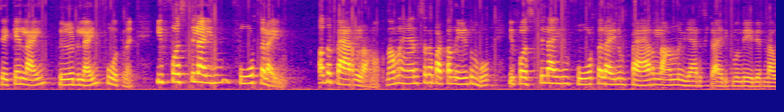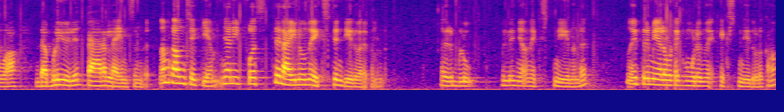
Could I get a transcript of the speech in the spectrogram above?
second line third line fourth line ഈ ഫസ്റ്റ് ലൈനും ഫോർത്ത് ലൈനും അത് പാരലാണോ നമ്മൾ ആൻസർ പെട്ടെന്ന് എഴുതുമ്പോൾ ഈ ഫസ്റ്റ് ലൈനും ഫോർത്ത് ലൈനും പാരലാണെന്ന് വിചാരിച്ചിട്ടായിരിക്കും എന്ത് ചെയ്തിട്ടുണ്ടാവുക? ഡബ്ല്യൂവിൽ പാരൽ ലൈൻസ് ഉണ്ട്. നമുക്കതൊന്ന് ചെക്ക് ചെയ്യാം. ഞാൻ ഈ ഫസ്റ്റ് ലൈനൊന്ന് എക്സ്റ്റെൻഡ് ചെയ്ത് വരക്കുന്നുണ്ട്. അതൊരു ബ്ലൂ ഇല്ല ഞാൻ ഒന്ന് എക്സ്റ്റെൻഡ് ചെയ്യുന്നുണ്ട്. ഇത്തിരി മേലോട്ടേക്കും കൂടി ഒന്ന് എക്സ്റ്റെൻഡ് ചെയ്ത് കൊടുക്കാം.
